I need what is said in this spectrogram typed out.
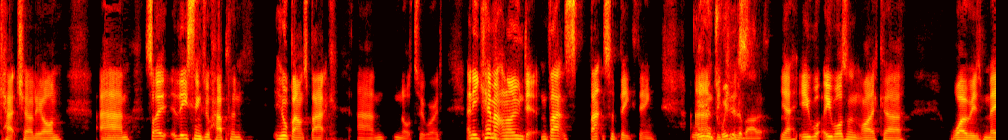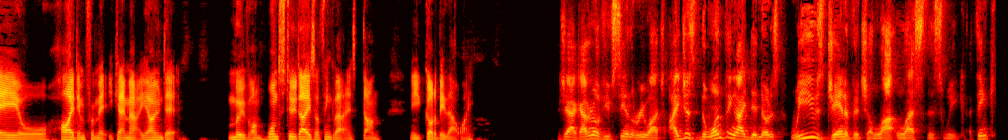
catch early on. Um, so these things will happen. He'll bounce back. Um, not too worried. And he came out and owned it, and that's that's a big thing. We even um, tweeted because- about it. Yeah, he he wasn't like uh, "woe is me" or hiding from it. He came out, he owned it. Move on. One to two days, I think about it, it's done. You've got to be that way. Jack, I don't know if you've seen the rewatch. I just the one thing I did notice, we used Janovich a lot less this week. I think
